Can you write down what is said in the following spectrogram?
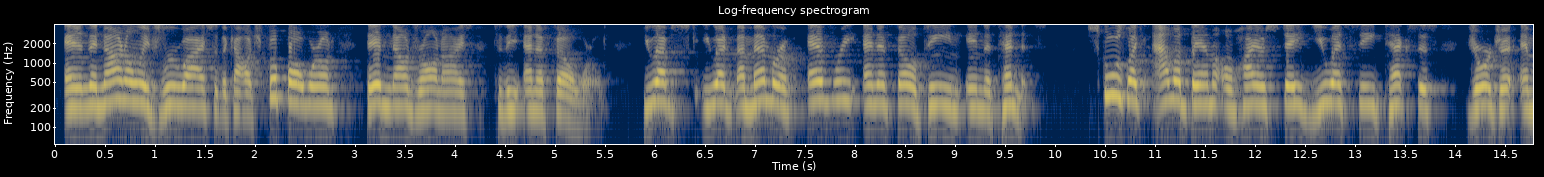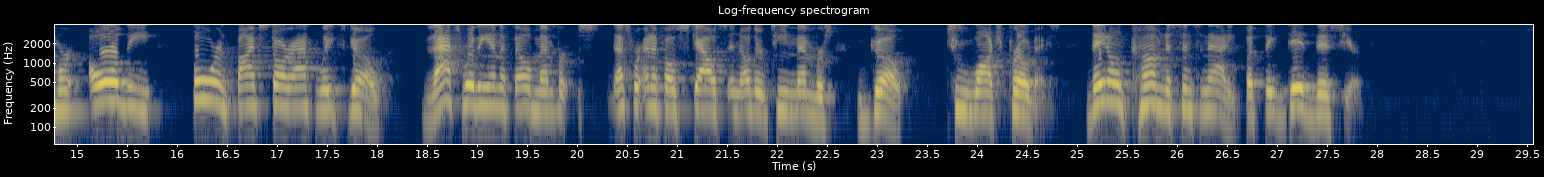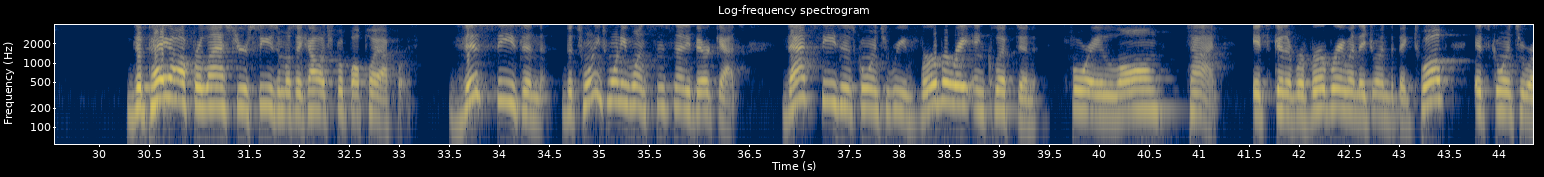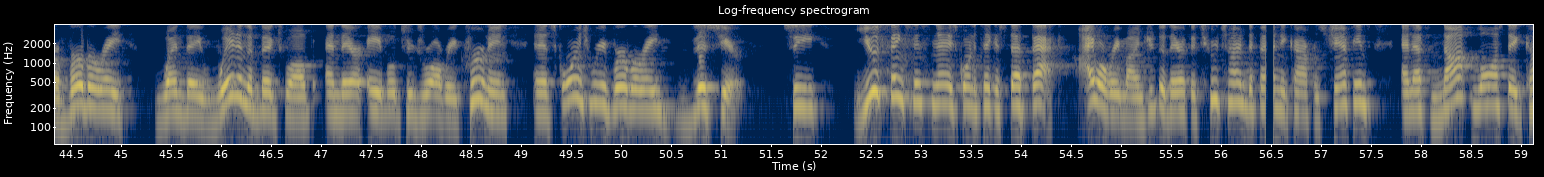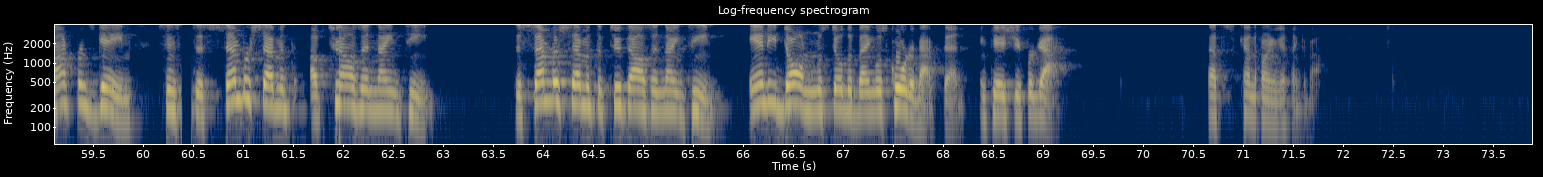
And they not only drew eyes to the college football world, they have now drawn eyes to the NFL world. You have you had a member of every NFL team in attendance. Schools like Alabama, Ohio State, USC, Texas, Georgia, and where all the four and five star athletes go. That's where the NFL members, that's where NFL scouts and other team members go to watch pro days. They don't come to Cincinnati, but they did this year. The payoff for last year's season was a college football playoff berth. This season, the 2021 Cincinnati Bearcats, that season is going to reverberate in Clifton for a long time. It's going to reverberate when they join the Big 12. It's going to reverberate when they win in the Big 12 and they are able to draw recruiting. And it's going to reverberate this year. See, you think Cincinnati is going to take a step back. I will remind you that they are the two time defending conference champions and have not lost a conference game since December 7th of 2019. December 7th of 2019. Andy Dalton was still the Bengals quarterback then, in case you forgot. That's kind of funny to think about.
